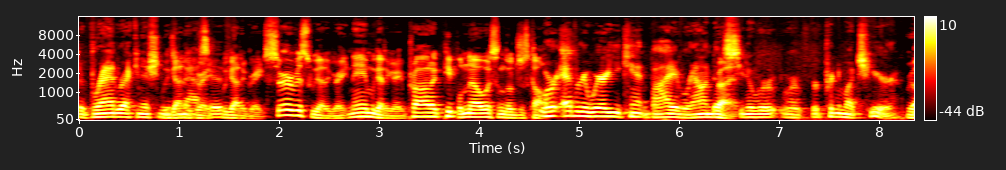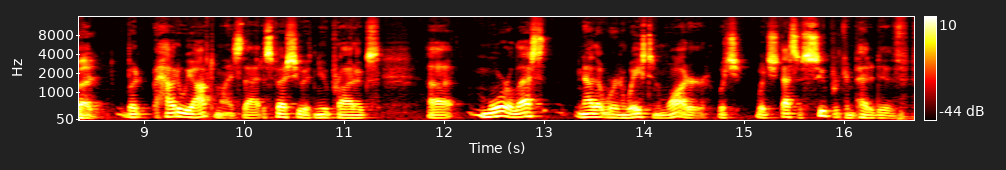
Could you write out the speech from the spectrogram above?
their brand recognition We was got a great we got a great service, we got a great name, we got a great product. People know us and they'll just call we're us. everywhere you can't buy around us. Right. You know, we're, we're, we're pretty much here. Right. But, but how do we optimize that, especially with new products? Uh, more or less, now that we're in waste and water, which which that's a super competitive.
